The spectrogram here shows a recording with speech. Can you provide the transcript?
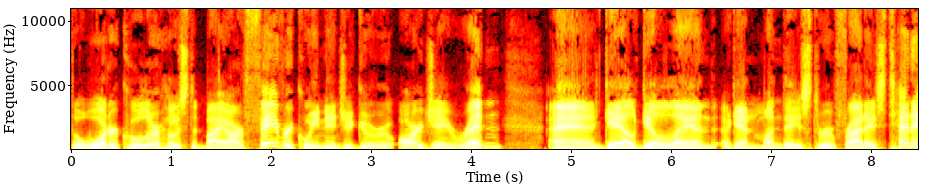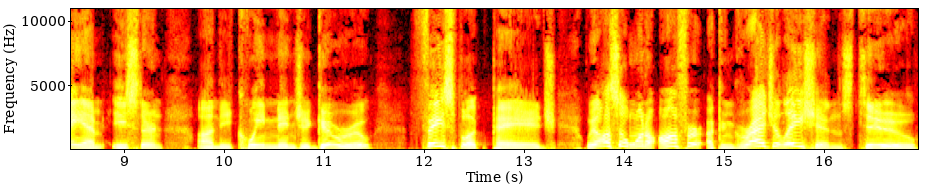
the Water Cooler, hosted by our favorite Queen Ninja guru, RJ Redden and Gail Gilliland, again, Mondays through Fridays, 10 a.m. Eastern on the Queen Ninja Guru Facebook page. We also want to offer a congratulations to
